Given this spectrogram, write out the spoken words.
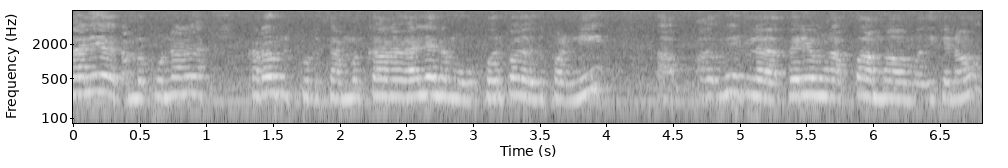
வேலையை நமக்கு உண்டான கடவுள் கொடுத்த நமக்கான வேலையை நம்ம பொறுப்பாக இது பண்ணி வீட்டில் பெரியவங்க அப்பா அம்மாவை மதிக்கணும்.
